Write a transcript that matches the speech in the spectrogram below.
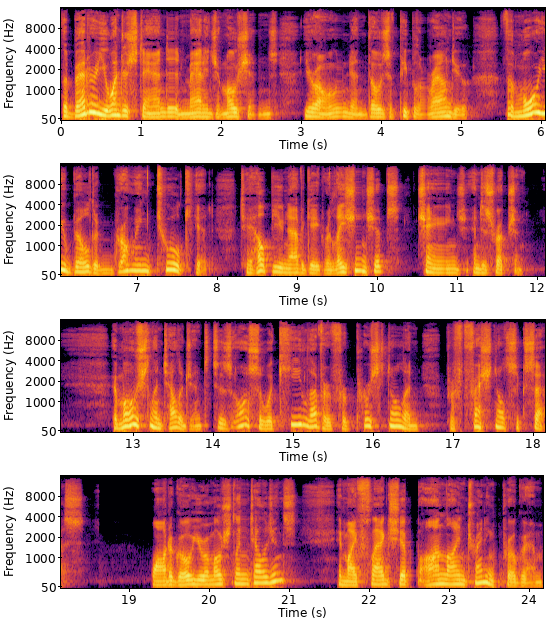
The better you understand and manage emotions, your own and those of people around you, the more you build a growing toolkit to help you navigate relationships, change, and disruption. Emotional intelligence is also a key lever for personal and professional success. Want to grow your emotional intelligence? In my flagship online training program,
